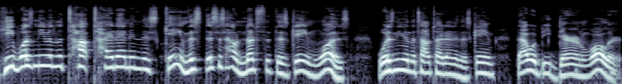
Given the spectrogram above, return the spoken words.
he wasn't even the top tight end in this game. This this is how nuts that this game was. Wasn't even the top tight end in this game. That would be Darren Waller.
